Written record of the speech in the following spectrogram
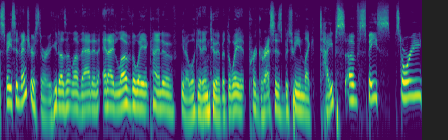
space adventure story. Who doesn't love that? And and I love the way it kind of, you know, we'll get into it, but the way it progresses between like types of space story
